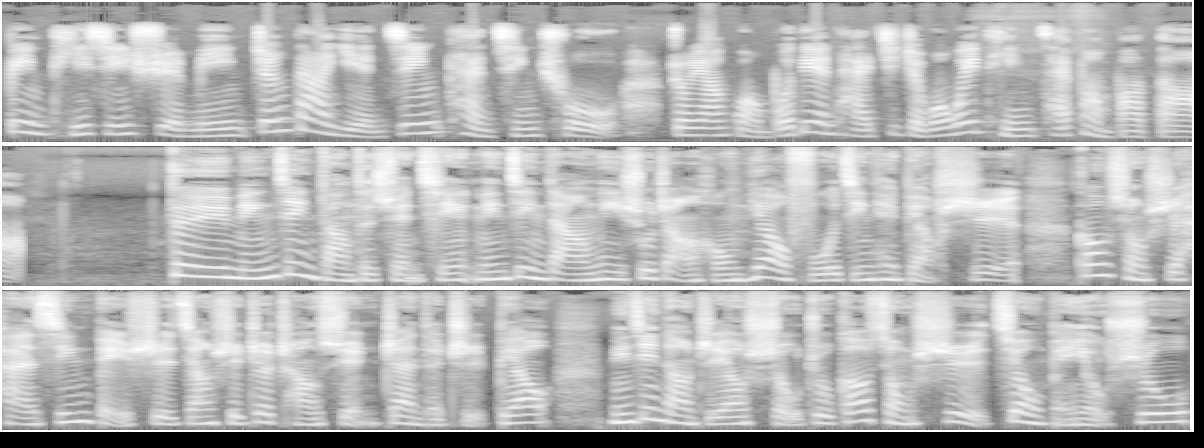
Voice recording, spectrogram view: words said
并提醒选民睁大眼睛看清楚。中央广播电台记者汪威婷采访报道。对于民进党的选情，民进党秘书长洪耀福今天表示，高雄市和新北市将是这场选战的指标。民进党只要守住高雄市就没有输，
